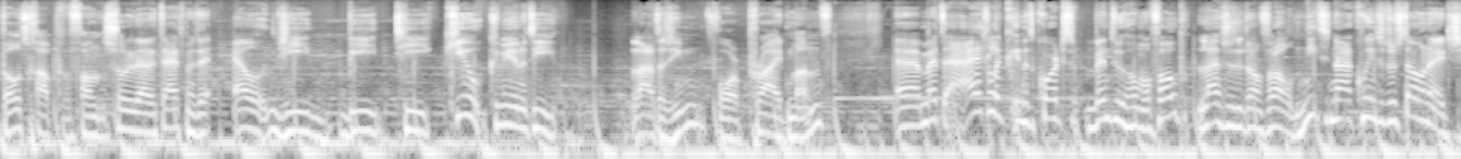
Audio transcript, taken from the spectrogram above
boodschap van solidariteit met de LGBTQ community laten zien voor Pride Month. Eh, met eigenlijk in het kort, bent u homofoob? Luistert u dan vooral niet naar Queens of the Stone Age.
